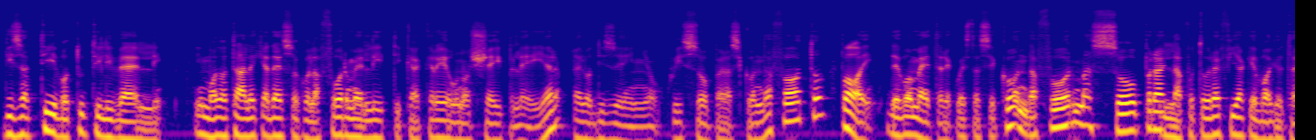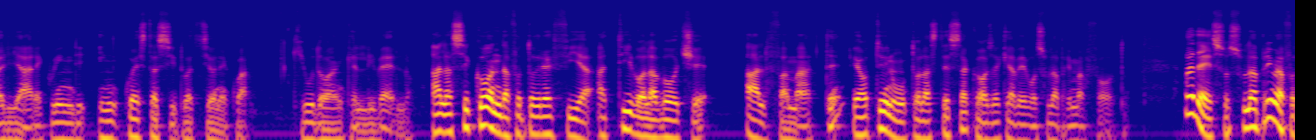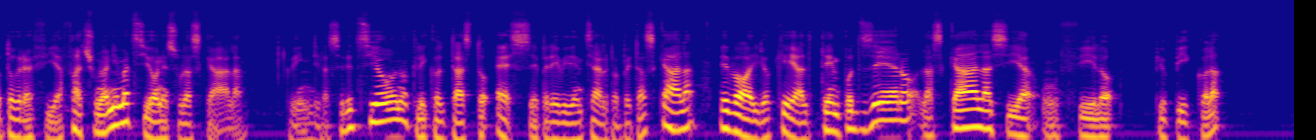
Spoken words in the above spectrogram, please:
disattivo tutti i livelli in modo tale che adesso con la forma ellittica creo uno shape layer e lo disegno qui sopra la seconda foto. Poi devo mettere questa seconda forma sopra la fotografia che voglio tagliare, quindi in questa situazione qua. Chiudo anche il livello. Alla seconda fotografia attivo la voce alfa matte e ho ottenuto la stessa cosa che avevo sulla prima foto. Adesso sulla prima fotografia faccio un'animazione sulla scala quindi la seleziono, clicco il tasto S per evidenziare la proprietà scala e voglio che al tempo 0 la scala sia un filo più piccola,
